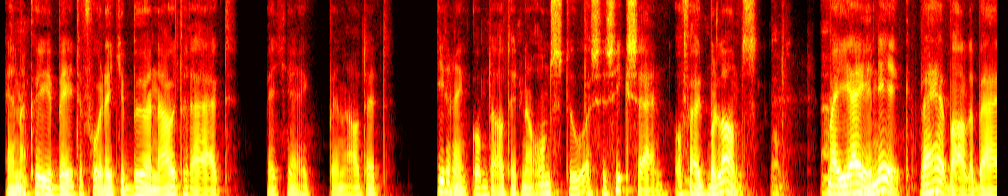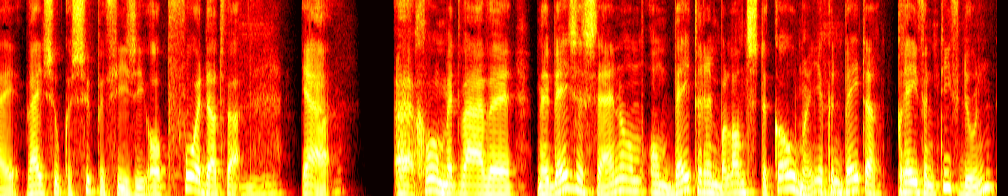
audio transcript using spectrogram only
En dan kun je beter voordat je burn-out raakt. Weet je, ik ben altijd. Iedereen komt altijd naar ons toe als ze ziek zijn of uit balans. Klopt. Maar jij en ik, wij hebben allebei, wij zoeken supervisie op voordat we, Mhm. ja, eh, gewoon met waar we mee bezig zijn om, om beter in balans te komen. Je kunt beter preventief doen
